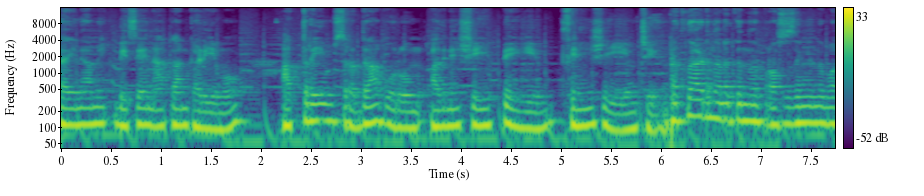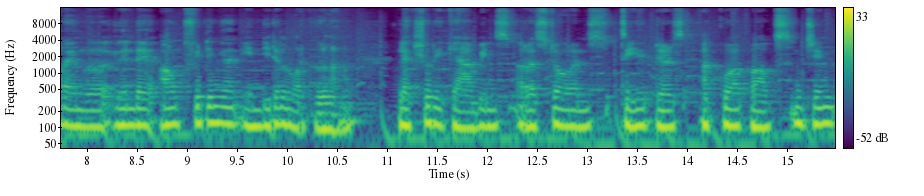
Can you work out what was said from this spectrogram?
ഡൈനാമിക് ഡിസൈൻ ആക്കാൻ കഴിയുമോ അത്രയും ശ്രദ്ധാപൂർവം അതിനെ ഷെയ്പ്പ് ചെയ്യുകയും ഫിനിഷ് ചെയ്യുകയും ചെയ്യും. അടുത്തതായിട്ട് നടക്കുന്ന പ്രോസസ്സിംഗ് എന്ന് പറയുന്നത് ഇതിന്റെ ഔട്ട്ഫിറ്റിംഗ് ആൻഡ് ഇന്റീരിയർ വർക്കുകളാണ് luxury cabins restaurants theatres aqua parks gym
